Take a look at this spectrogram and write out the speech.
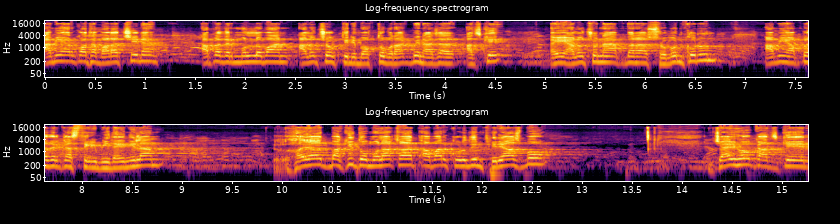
আমি আর কথা বাড়াচ্ছি না। আপনাদের মূল্যবান আলোচক তিনি বক্তব্য রাখবেন আজ, আজকে। এই আলোচনা আপনারা শ্রবণ করুন। আমি আপনাদের কাছ থেকে বিদায় নিলাম। হয়াত বাকি তো মোলাকাত, আবার কোনোদিন ফিরে আসব। যাই হোক, আজকের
